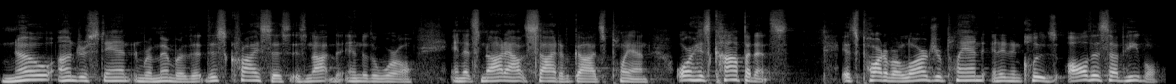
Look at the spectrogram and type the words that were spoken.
Know, understand, and remember that this crisis is not the end of the world, and it's not outside of God's plan or his competence. It's part of a larger plan, and it includes all this upheaval.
